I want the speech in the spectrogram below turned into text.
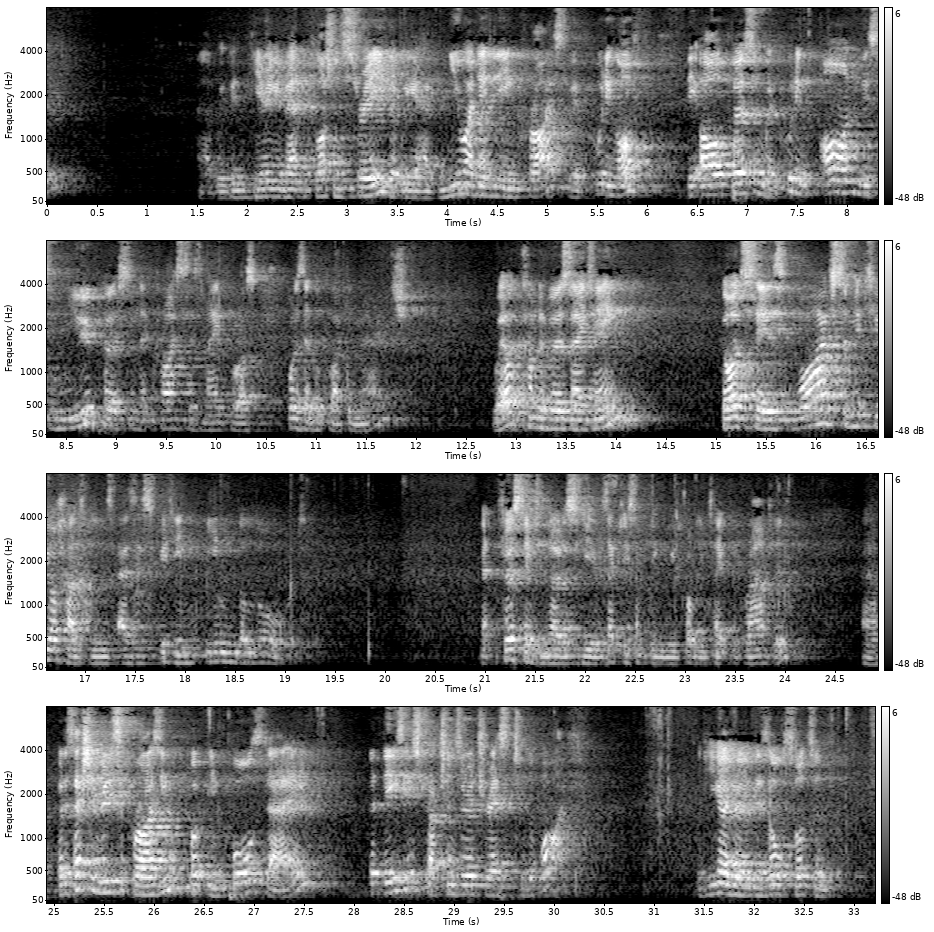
uh, we've been hearing about in Colossians 3 that we have new identity in Christ. We're putting off the old person, we're putting on this new person that Christ has made for us. What does that look like in marriage? Well, come to verse 18. God says, Wives, submit to your husbands as is fitting in the Lord. Now, the first thing to notice here is actually something we probably take for granted, uh, but it's actually really surprising in Paul's day that these instructions are addressed to the wife. If you go to, there's all sorts of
